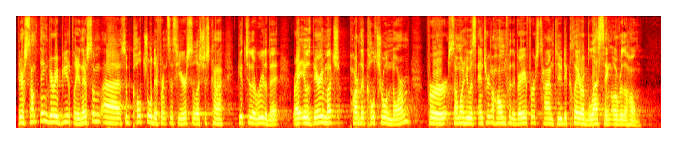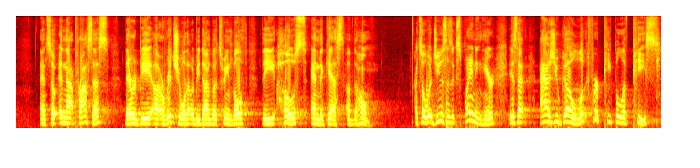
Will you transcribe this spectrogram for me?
There's something very beautiful here, and there's some, uh, some cultural differences here, so let's just kind of get to the root of it, right? It was very much part of the cultural norm for someone who was entering a home for the very first time to declare a blessing over the home. And so, in that process, there would be a ritual that would be done between both the host and the guest of the home. And so, what Jesus is explaining here is that as you go, look for people of peace,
